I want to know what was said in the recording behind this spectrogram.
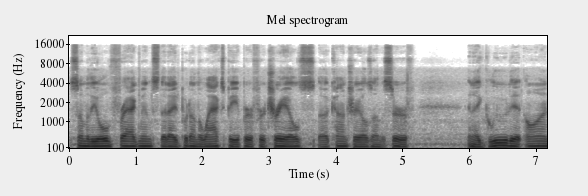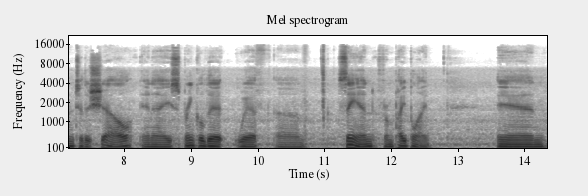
some of the old fragments that I'd put on the wax paper for trails, uh, contrails on the surf, and I glued it onto the shell and I sprinkled it with um, sand from pipeline. And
